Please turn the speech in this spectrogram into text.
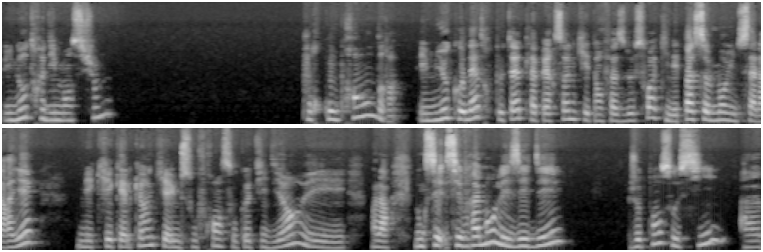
une autre dimension pour comprendre et mieux connaître peut-être la personne qui est en face de soi, qui n'est pas seulement une salariée, mais qui est quelqu'un qui a une souffrance au quotidien. Et voilà. Donc c'est vraiment les aider, je pense aussi, à,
